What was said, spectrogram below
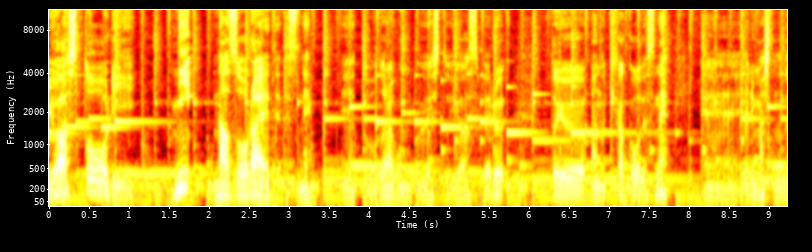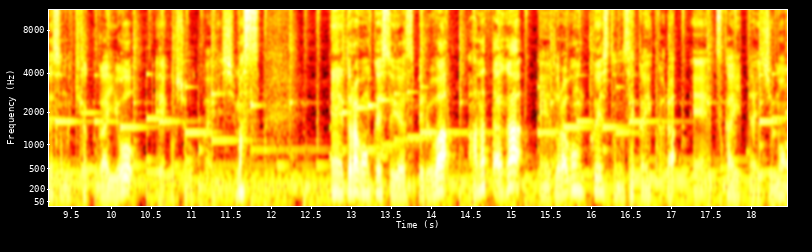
Your Story になぞらえてですねえっ、とドラゴンクエスト Your Spell というあの企画をですね、えーやりましたのでその企画概要を、えーご紹介します。えードラゴンクエスト Your Spell はあなたが、えードラゴンクエストの世界から、え使いたい呪文。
